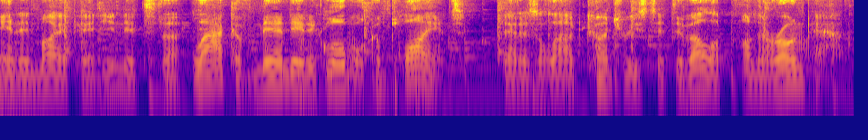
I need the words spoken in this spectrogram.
and in my opinion, it's the lack of mandated global compliance that has allowed countries to develop on their own path.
